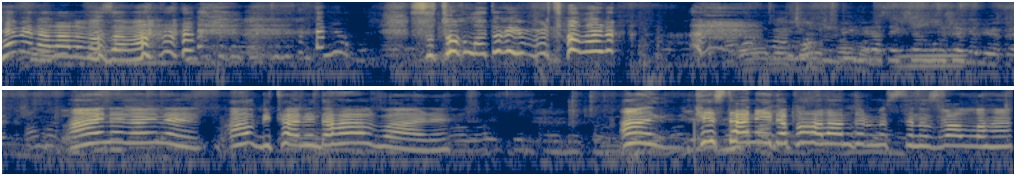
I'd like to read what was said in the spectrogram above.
hemen alalım o zaman. Stokladık yumurtaları. 31 lira 80 kuruşa geliyor efendim. Aynen aynen. Al bir tane daha al bari. Ay, kestaneyi de pahalandırmışsınız vallahi.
